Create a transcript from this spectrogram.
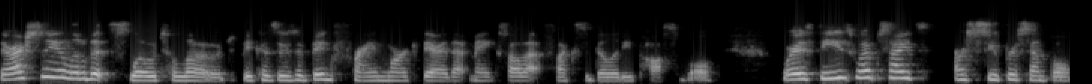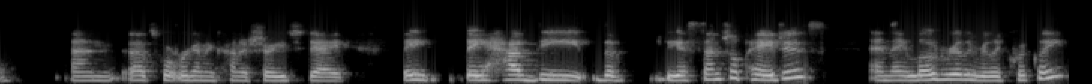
they're actually a little bit slow to load because there's a big framework there that makes all that flexibility possible. Whereas these websites are super simple. And that's what we're going to kind of show you today. They they have the the the essential pages and they load really, really quickly.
